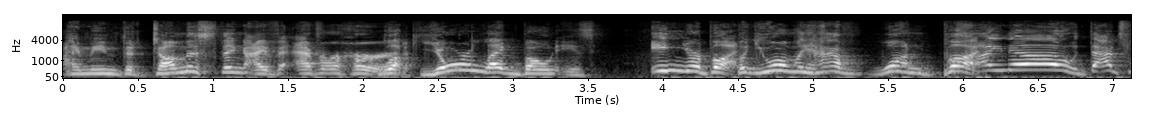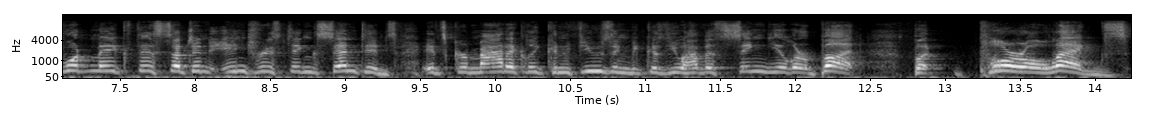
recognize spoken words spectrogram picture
I mean, the dumbest thing I've ever heard. Look, your leg bone is in your butt. But you only have one butt. I know! That's what makes this such an interesting sentence. It's grammatically confusing because you have a singular butt, but plural legs.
